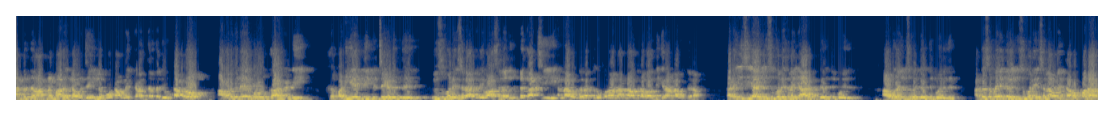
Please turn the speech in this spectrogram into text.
அண்ணன் அண்ணன்மார்கள் அவர் ஜெயில போட்டு அவளை கிணத்துல தள்ளி விட்டாங்களோ அவர்களே உணவுக்காக வேண்டி படியேந்தி பிச்சை எடுத்து யூசுப் அலி இஸ்லாத்துடைய வாசலில் நின்ற காட்சி அல்லாஹுத்தலா திருக்குறான் அல்லாஹுத்தலா வர்ணிக்கிறான் அல்லாஹுத்தலா கடைசியா யூசுப் அலி இஸ்லாம் யாருக்கும் தெரிஞ்சு போயிருது? அவங்க யூசுஃபை தெரிஞ்சு போயிருது. அந்த சமயத்துல யூசுப் அலி இஸ்லாமுடைய தகப்பனார்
